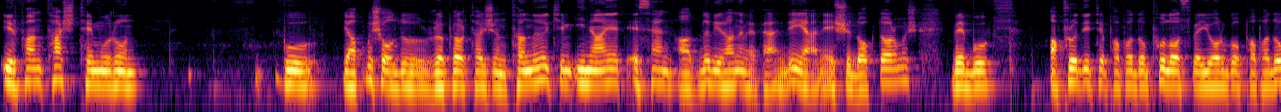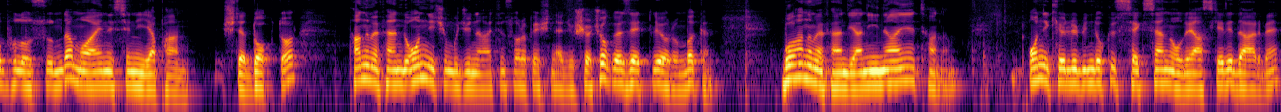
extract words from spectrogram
İrfan Taş Temur'un bu yapmış olduğu röportajın tanığı kim? İnayet Esen adlı bir hanımefendi. Yani eşi doktormuş ve bu Afrodite Papadopoulos ve Yorgo Papadopoulos'un da muayenesini yapan işte doktor. Hanımefendi onun için bu cinayetin sonra peşine düşüyor. Çok özetliyorum bakın. Bu hanımefendi yani İnayet Hanım 12 Eylül 1980 oluyor askeri darbe.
